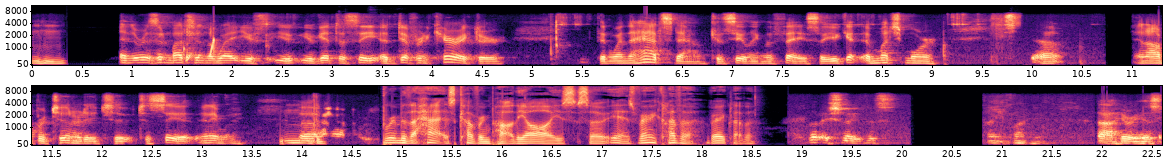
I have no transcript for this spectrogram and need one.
Mm-hmm. And there isn't much in the way you, you you get to see a different character than when the hat's down, concealing the face. So you get a much more uh, an opportunity to to see it anyway. Mm. Uh, brim of the hat is covering part of the eyes. So yeah, it's very clever, very clever. Let me show you this. I can find it. Ah, here he is.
